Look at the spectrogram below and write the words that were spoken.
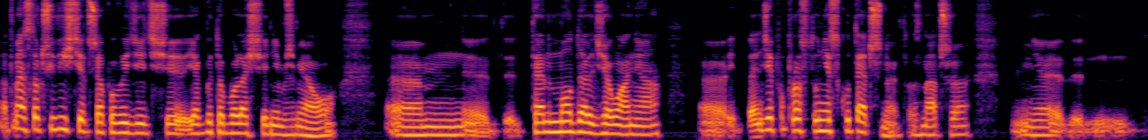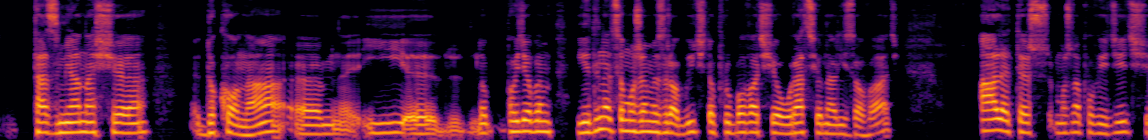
Natomiast oczywiście trzeba powiedzieć, e, jakby to boleśnie nie brzmiało, ten model działania e, będzie po prostu nieskuteczny. To znaczy, ta zmiana się dokona i e, no, powiedziałbym, jedyne co możemy zrobić, to próbować ją racjonalizować, ale też można powiedzieć,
